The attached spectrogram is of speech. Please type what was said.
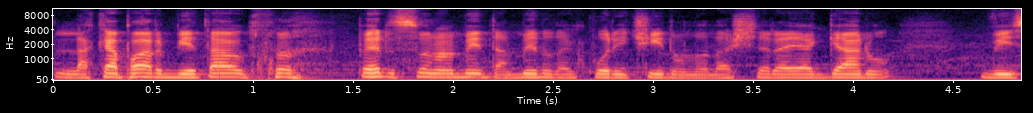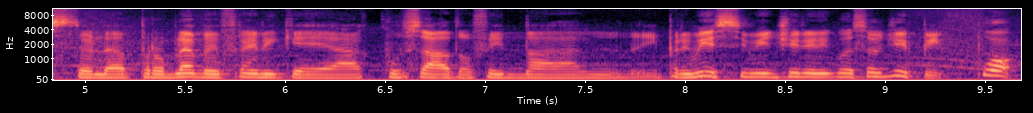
la caparbietà personalmente, almeno dal cuoricino, lo lascerei a Gano visto il problema ai freni che ha accusato fin dai primissimi giri di questo GP, può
